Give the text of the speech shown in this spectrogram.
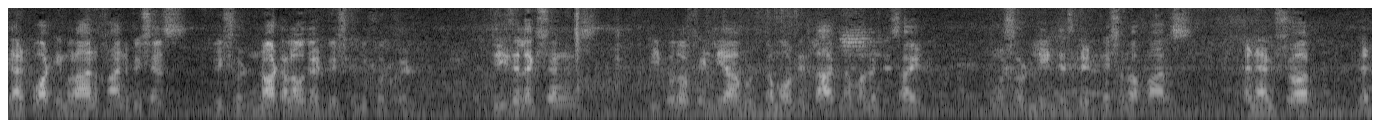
that what Imran Khan wishes, we should not allow that wish to be fulfilled. These elections, people of India would come out in large numbers and decide who should lead this great nation of ours. And I am sure that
